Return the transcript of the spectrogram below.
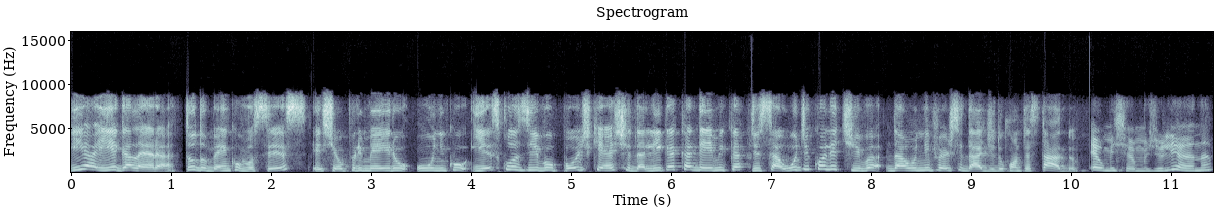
E aí, galera, tudo bem com vocês? Este é o primeiro, único e exclusivo podcast da Liga Acadêmica de Saúde Coletiva da Universidade do Contestado. Eu me chamo Juliana,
